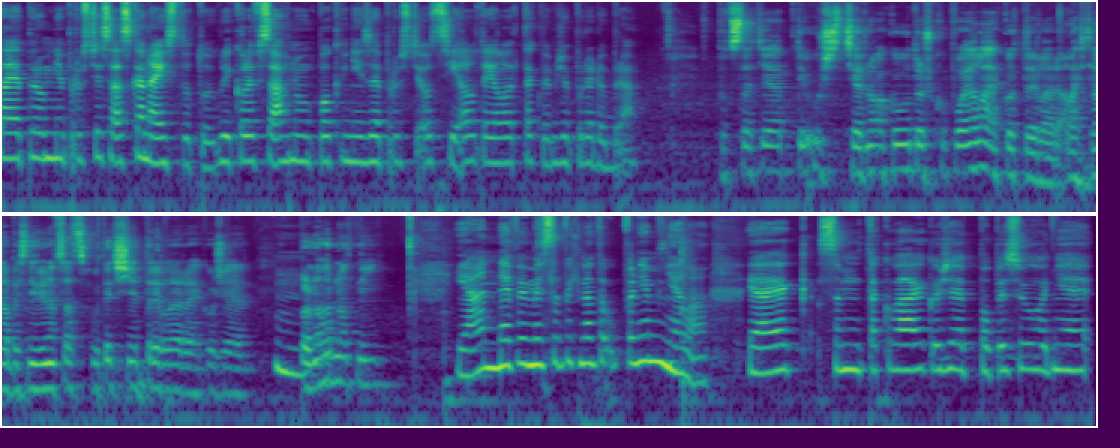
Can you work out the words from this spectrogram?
ta je pro mě prostě sázka na jistotu. Kdykoliv sáhnu po knize prostě od C.L. Taylor, tak vím, že bude dobrá v podstatě ty už s Černookou trošku pojela jako thriller, ale chtěla bys někdy napsat skutečně thriller, jakože hmm. plnohodnotný? Já nevím, jestli bych na to úplně měla. Já jak jsem taková, jakože popisuju hodně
